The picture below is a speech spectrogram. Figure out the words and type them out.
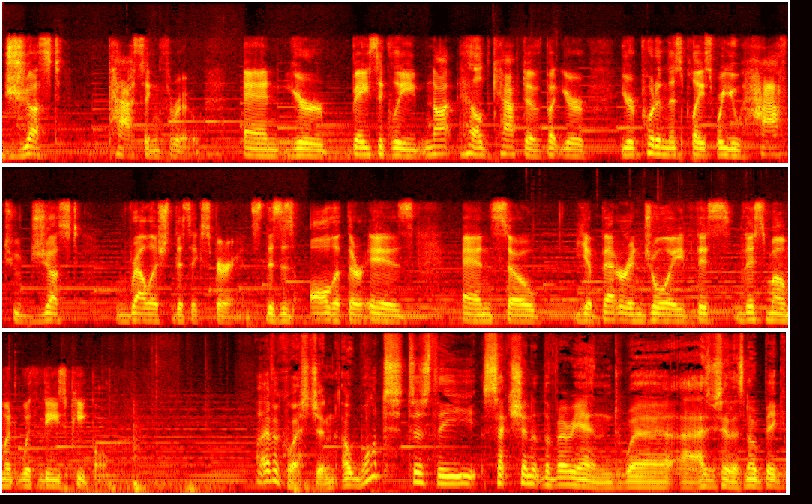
just passing through and you're basically not held captive but you're you're put in this place where you have to just relish this experience. This is all that there is and so you better enjoy this this moment with these people. I have a question. Uh, what does the section at the very end, where, uh, as you say, there's no big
